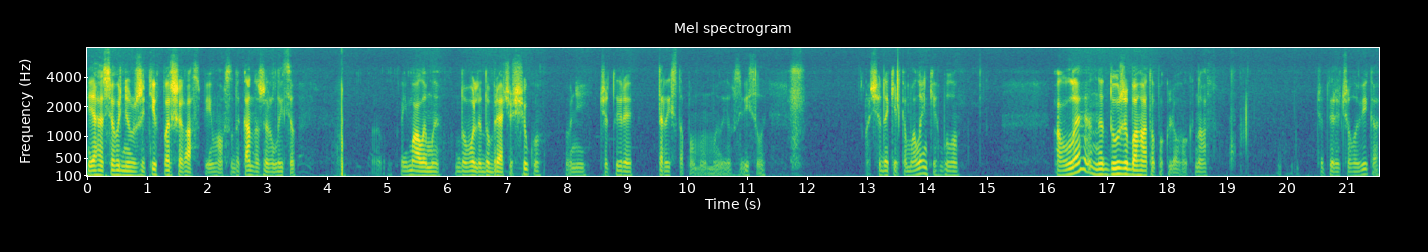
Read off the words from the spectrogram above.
Я сьогодні в житті в перший раз піймав судака на жерлицю. Піймали ми доволі добрячу щуку. В ній 4300, по-моєму, ми її взвісили. А Ще декілька маленьких було. Але не дуже багато покльовок. Нас 4 чоловіка.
